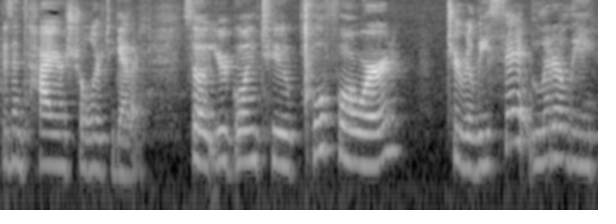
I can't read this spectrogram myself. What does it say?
this entire stroller together. So you're going to pull forward to release it, literally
